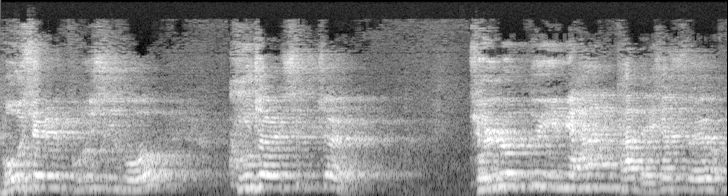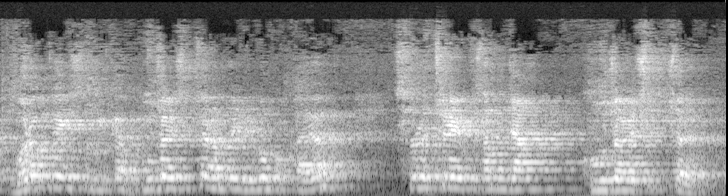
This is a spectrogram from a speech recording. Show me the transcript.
모세를 부르시고 9절, 10절 결론도 이미 하나님 다 내셨어요. 뭐라고 되어 있습니까? 9절, 10절 한번 읽어볼까요? 수로출애굽 3장 9절, 10절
